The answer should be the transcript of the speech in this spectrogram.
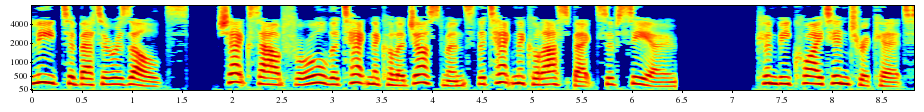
lead to better results checks out for all the technical adjustments. The technical aspects of SEO can be quite intricate.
